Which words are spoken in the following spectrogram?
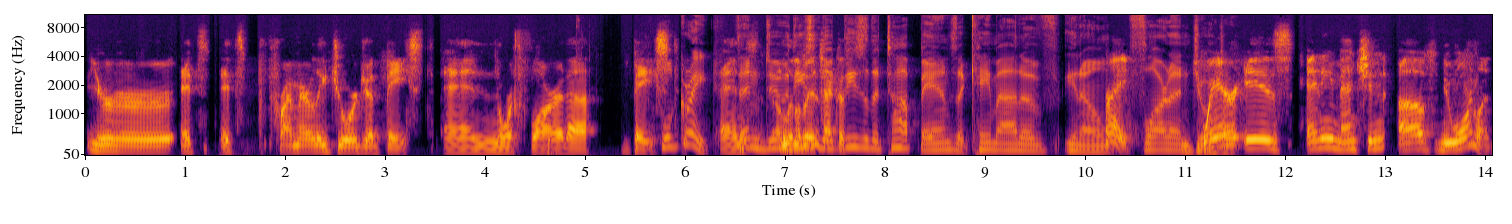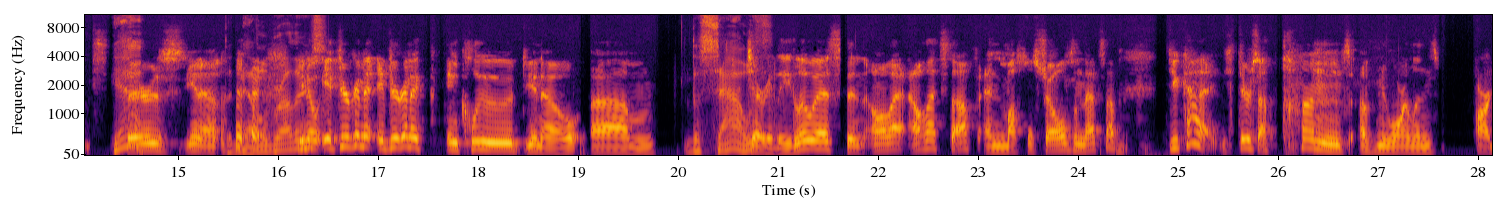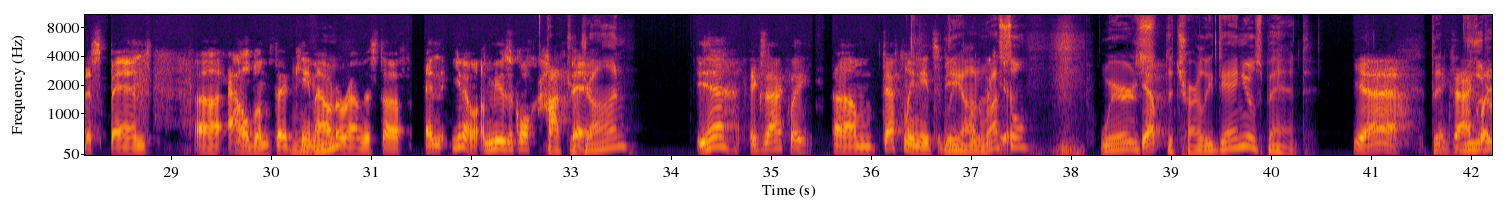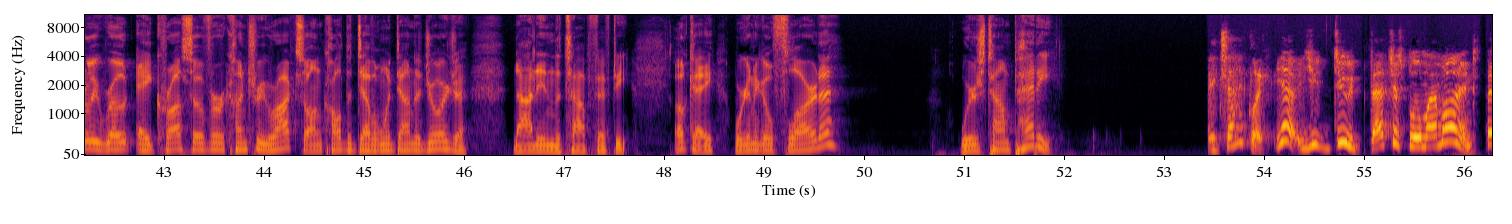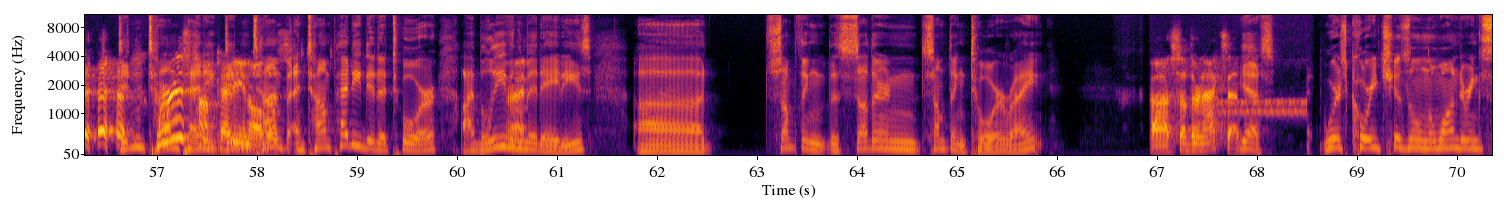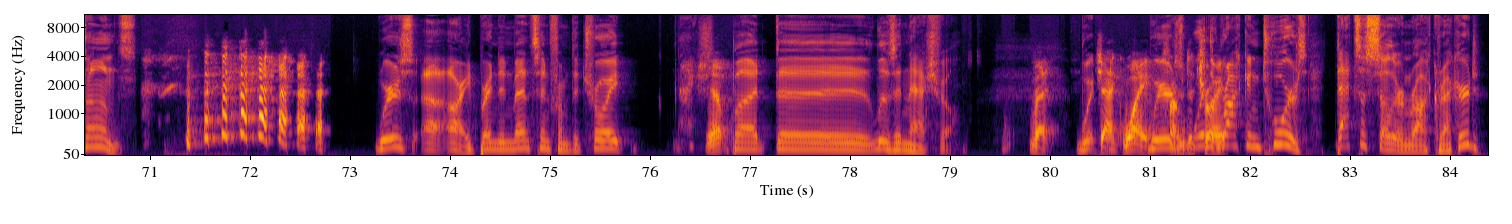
you're it's it's primarily Georgia based and North Florida based. Well, great. And then a do little these bit are the, these are the top bands that came out of you know Right. Florida and Georgia. Where is any mention of New Orleans? Yeah. There's, you know, the Neville Brothers, you know, if you're gonna if you're gonna include, you know, um, the South, Jerry Lee Lewis and all that all that stuff, and Muscle Shoals and that stuff, you got there's a tons of New Orleans artist band uh, albums that came Mhm. out around this stuff, and you know, a musical Dr. hotbed. John, Yeah, exactly. Um, definitely needs to be Leon included here. Russell. Where's Yep. the Charlie Daniels band? Yeah, that Exactly. literally wrote a crossover country rock song called "The Devil Went Down to Georgia," not in the top fifty. Okay, we're gonna go Florida. Where's Tom Petty? exactly. Yeah, you, dude, that just blew my mind. Didn't Tom Where is Petty? Tom Petty in all Tom, this? And Tom Petty did a tour, I believe, in the mid '80s. Uh, something the Southern something tour, right? Uh, Southern accent. Yes. Where's Cory Chisel and the Wandering Sons? Where's uh, all right, Brendan Benson from Detroit, actually, Yep. but uh, lives in Nashville. right. Where, Jack White where's, from Where Detroit. the Raconteurs? That's a Southern rock record.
